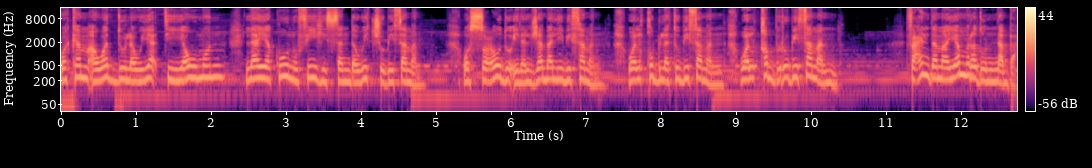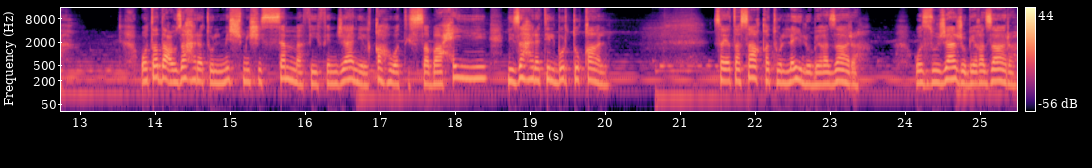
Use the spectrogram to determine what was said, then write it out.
وكم أود لو يأتي يوم لا يكون فيه السندويتش بثمن. والصعود إلى الجبل بثمن والقبلة بثمن والقبر بثمن. فعندما يمرض النبع وتضع زهرة المشمش السم في فنجان القهوة الصباحي لزهرة البرتقال. سيتساقط الليل بغزارة والزجاج بغزارة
